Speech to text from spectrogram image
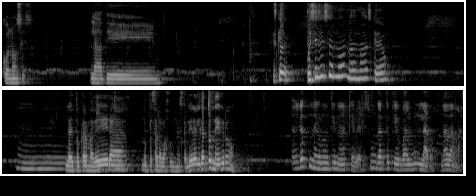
conoces? La de... Es que, pues es eso, ¿no? Nada más, creo. Mm, La de tocar madera, no pasar abajo de una escalera. El gato negro. el gato negro no tiene nada que ver. Es un gato que va a algún lado, nada más.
